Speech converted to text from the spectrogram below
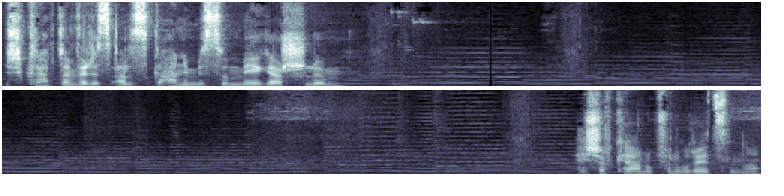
ich glaube, dann wäre das alles gar nicht mehr so mega schlimm. Ich habe keine Ahnung von dem Rätsel, ne?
